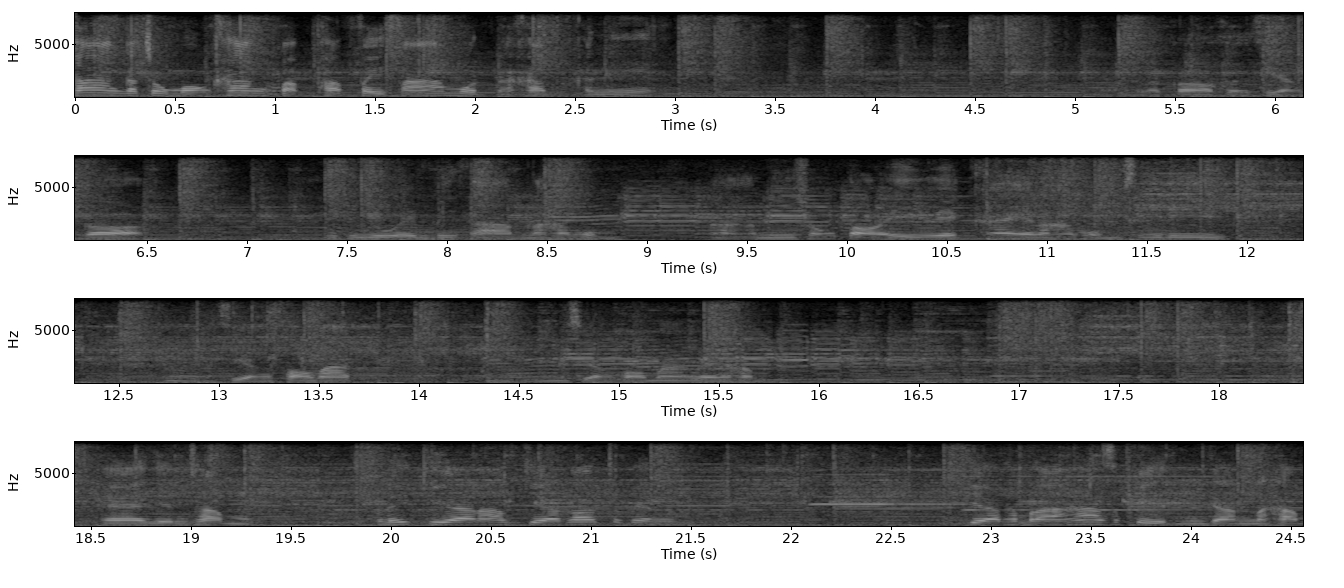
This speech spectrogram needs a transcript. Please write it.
ข้างกระจกมองข้างปรับพับไฟฟ้าหมดนะครับคันนี้ แล้วก็เครื่องเสียงก็วิทยุ MP3 นะครับผมมีช่องต่อ AUX ให้นะครับผม CD เสียงเพราะมากมเสียงเพราะมากเลยนะครับแอร์เย็นช่ำวันนี้เกียร์นะครับเกียร์ก็จะเป็นเกียร์ธรรมดา5สปีดเหมือนกันนะครับ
